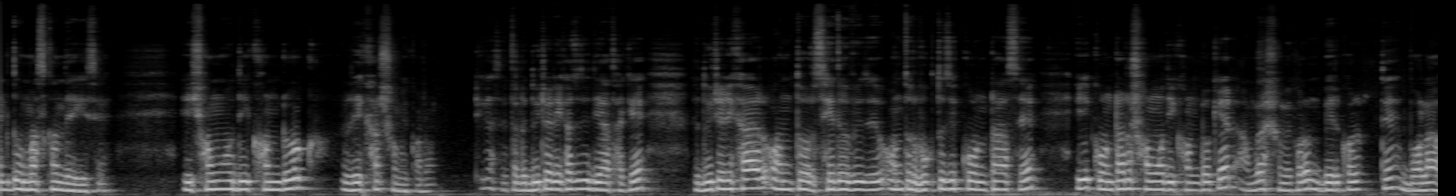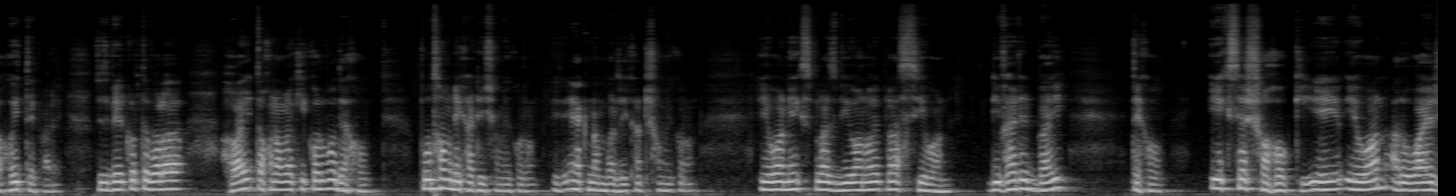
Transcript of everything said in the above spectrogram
একদম মাঝখান দিয়ে গেছে। এই সমদ্বিখণ্ডক রেখার সমীকরণ, ঠিক আছে? তাহলে দুইটা রেখা যদি দেওয়া থাকে দুইটা রেখার অন্তর ছেদ অন্তর্ভুক্ত যে কোণটা আছে এই কোণটার সমদ্বিখণ্ডকের আমরা সমীকরণ বের করতে বলা হইতে পারে। যদি বের করতে বলা হয়, তখন আমরা কি করব? দেখো, প্রথম রেখাটি সমীকরণ, এই যে এক নম্বর রেখার সমীকরণ। A one x plus b one y plus c one divided by দেখো এক্সের সহগ কি? এ এ ওয়ান আর ওয়াইয়ের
